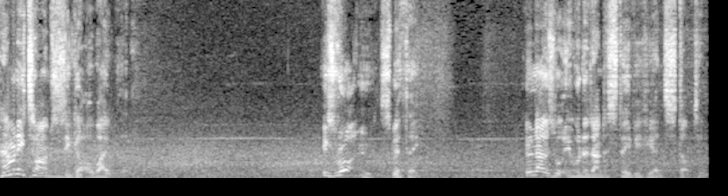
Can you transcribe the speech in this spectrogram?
How many times has he got away with it? He's rotten, Smithy. Who knows what he would have done to Steve if you hadn't stopped him?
